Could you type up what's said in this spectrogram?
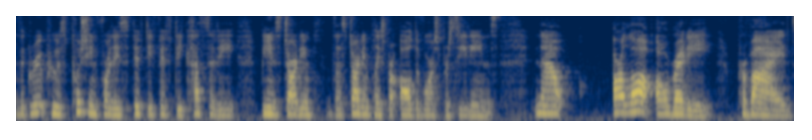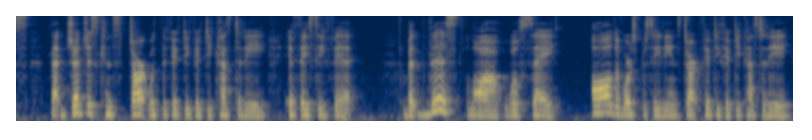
the group who is pushing for these 50-50 custody being starting the starting place for all divorce proceedings. Now, our law already provides that judges can start with the 50 50 custody if they see fit. But this law will say all divorce proceedings start 50 50 custody.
